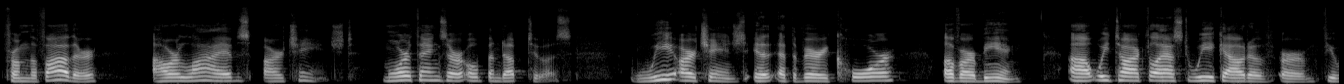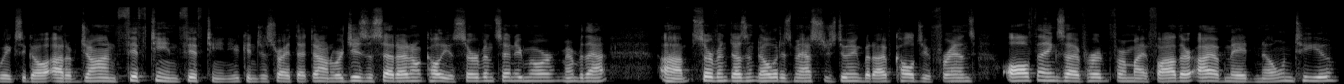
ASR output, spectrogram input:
from the Father, our lives are changed. More things are opened up to us. We are changed at the very core of our being. Uh, we talked last week out of, or a few weeks ago, out of John 15 15. You can just write that down, where Jesus said, I don't call you servants anymore. Remember that? Um, servant doesn't know what his master's doing, but I've called you friends. All things I've heard from my Father, I have made known to you.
